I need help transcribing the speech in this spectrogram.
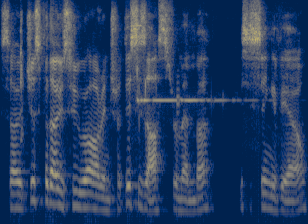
So, just for those who are interested, this is us. Remember, this is Singer Vielle,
